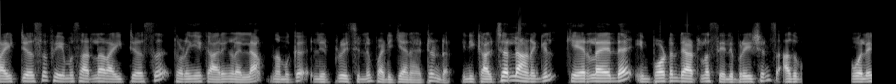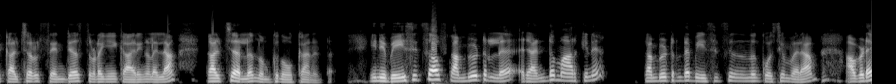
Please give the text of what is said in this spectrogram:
റൈറ്റേഴ്സ് ഫേമസ് ആയിട്ടുള്ള റൈറ്റേഴ്സ് തുടങ്ങിയ കാര്യങ്ങളെല്ലാം നമുക്ക് ലിറ്ററേച്ചറിലും പഠിക്കാനായിട്ടുണ്ട്. ഇനി കൾച്ചറിലാണെങ്കിൽ കേരളയുടെ ഇമ്പോർട്ടന്റ് ആയിട്ടുള്ള സെലിബ്രേഷൻസ് അതുപോലെ കൾച്ചറൽ സെന്റേഴ്സ് തുടങ്ങിയ കാര്യങ്ങളെല്ലാം കൾച്ചറിൽ നമുക്ക് നോക്കാനുണ്ട്. ഇനി ബേസിക്സ് ഓഫ് കമ്പ്യൂട്ടറിൽ രണ്ട് മാർക്കിന് കമ്പ്യൂട്ടറിന്റെ ബേസിക്സിൽ നിന്നും ക്വസ്റ്റ്യൻ വരാം. അവിടെ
